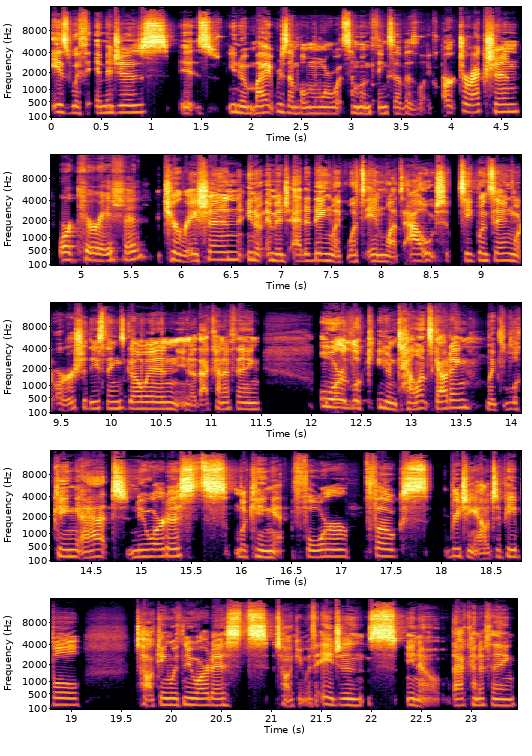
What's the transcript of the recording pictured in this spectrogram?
is with images, is, you know, might resemble more what someone thinks of as like art direction or curation. Curation, you know, image editing, like what's in, what's out, sequencing, what order should these things go in, you know, that kind of thing or look you know talent scouting like looking at new artists looking for folks reaching out to people talking with new artists talking with agents you know that kind of thing.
